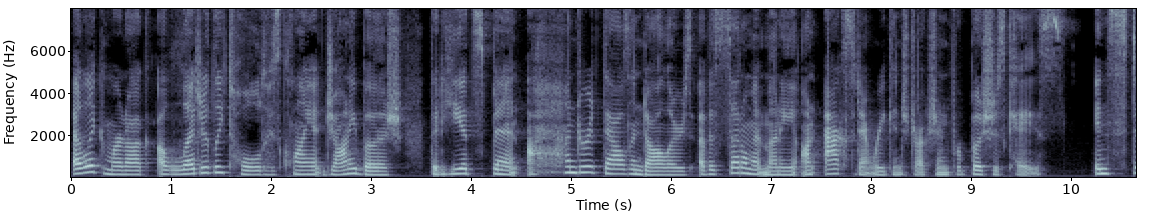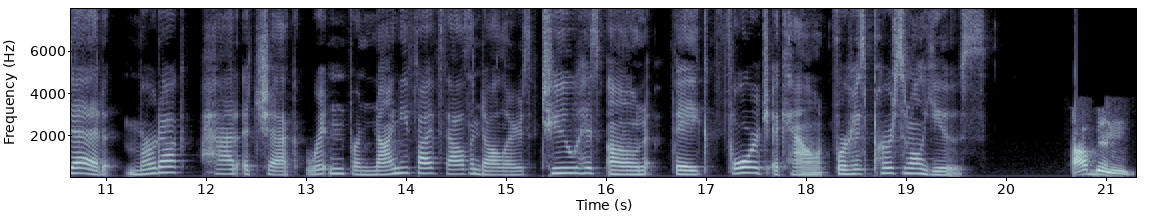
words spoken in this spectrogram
Alex Murdaugh allegedly told his client Johnny Bush that he had spent $100,000 of his settlement money on accident reconstruction for Bush's case. Instead, Murdaugh had a check written for $95,000 to his own fake Forge account for his personal use. I've been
